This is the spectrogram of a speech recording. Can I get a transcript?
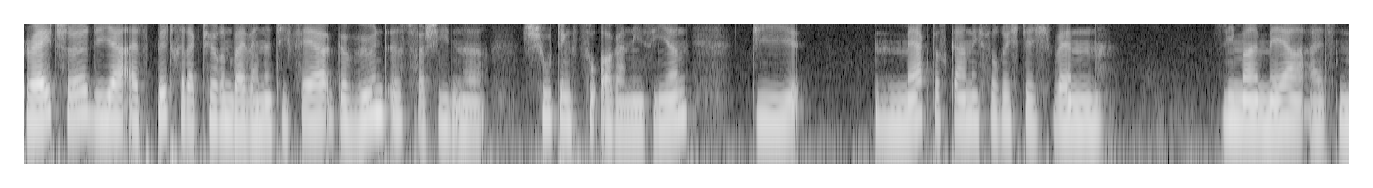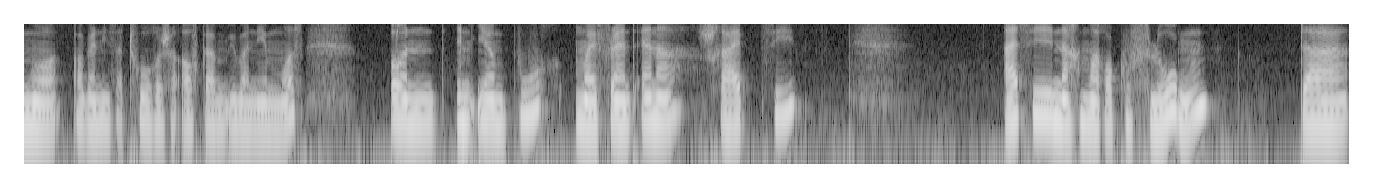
Rachel, die ja als Bildredakteurin bei Vanity Fair gewöhnt ist, verschiedene Shootings zu organisieren, die merkt das gar nicht so richtig, wenn sie mal mehr als nur organisatorische Aufgaben übernehmen muss. Und in ihrem Buch My Friend Anna schreibt sie, als sie nach Marokko flogen, da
